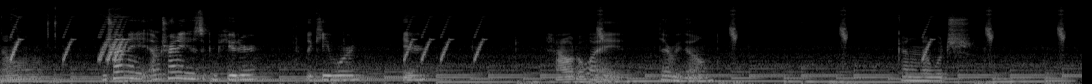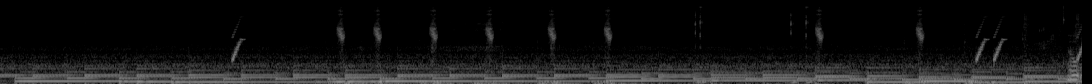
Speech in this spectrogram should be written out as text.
No. I'm trying to, I'm trying to use the computer, the keyboard here. How do I... There we go. Gotta know which... Nope.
